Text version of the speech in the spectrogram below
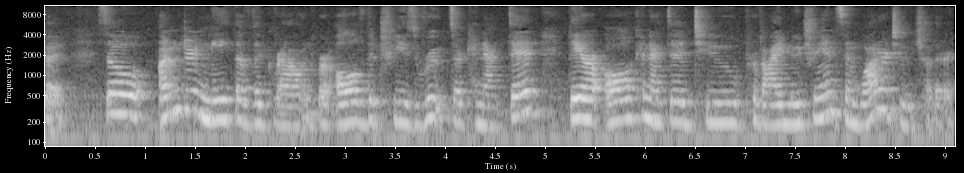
Good. So underneath of the ground where all of the tree's roots are connected, they are all connected to provide nutrients and water to each other.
